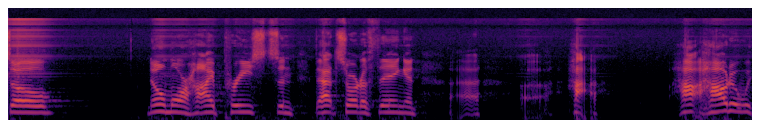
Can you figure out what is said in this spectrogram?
so no more high priests and that sort of thing. And uh, uh, how, how, how do we?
